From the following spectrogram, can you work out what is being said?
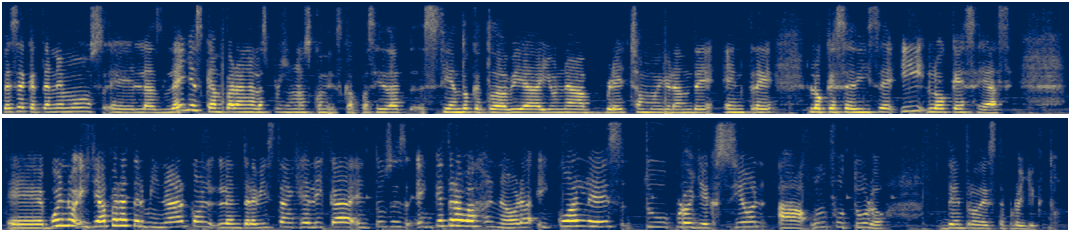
pese a que tenemos eh, las leyes que amparan a las personas con discapacidad, siendo que todavía hay una brecha muy grande entre lo que se dice y lo que se hace. Eh, bueno, y ya para terminar con la entrevista, Angélica, entonces, ¿en qué trabajan ahora y cuál es tu proyección a un futuro dentro de este proyecto?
